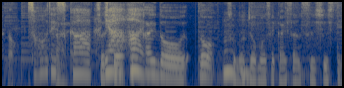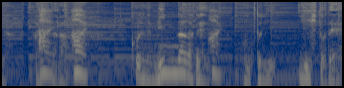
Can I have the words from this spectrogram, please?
れど。そうですか、はい、そして北海道のその縄文世界遺産推進室に入ったら、はい、これねみんながね、本当にいい人で、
